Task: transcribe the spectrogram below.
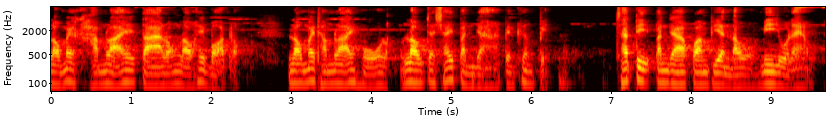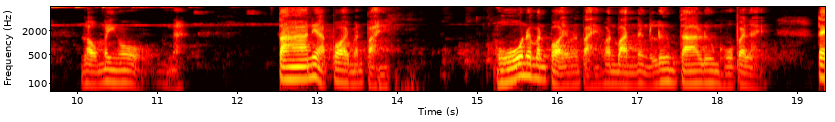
เราไม่ทำร้ายตาของเราให้บอดหรอก เราไม่ทำร้ายหูหรอก เราจะใช้ปัญญาเป็นเครื่องปิดสติปัญญาความเพียรเรามีอยู่แล้ว เราไม่โง่นะตาเนี่ยปล่อยมันไป หูเนี่ยมันปล่อยมันไป วันวันหนึ่งลืมตาลืมหูไปเลย แต่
